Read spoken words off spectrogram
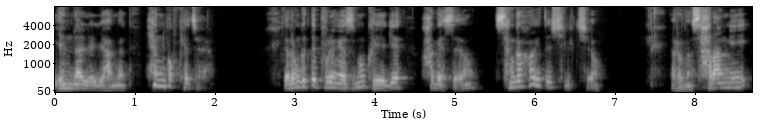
옛날 얘기하면 행복해져요. 여러분 그때 불행했으면 그 얘기 하겠어요? 생각하기도 싫죠. 여러분 사랑이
